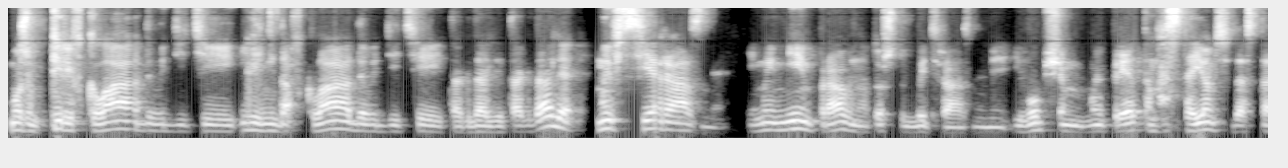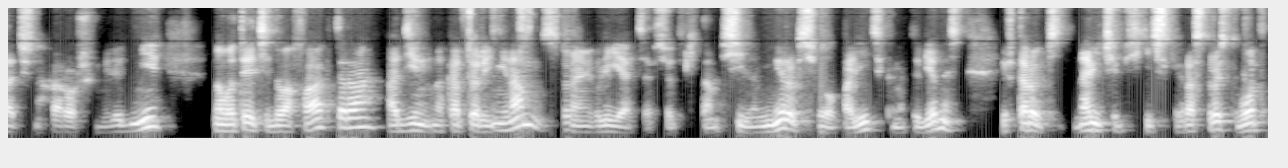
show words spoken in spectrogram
Можем перевкладывать детей или недовкладывать детей и так далее, и так далее. Мы все разные. И мы имеем право на то, чтобы быть разными. И, в общем, мы при этом остаемся достаточно хорошими людьми. Но вот эти два фактора, один, на который не нам с вами влиять, а все-таки там сильным мира всего, политикам, это бедность, и второй, наличие психических расстройств, вот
